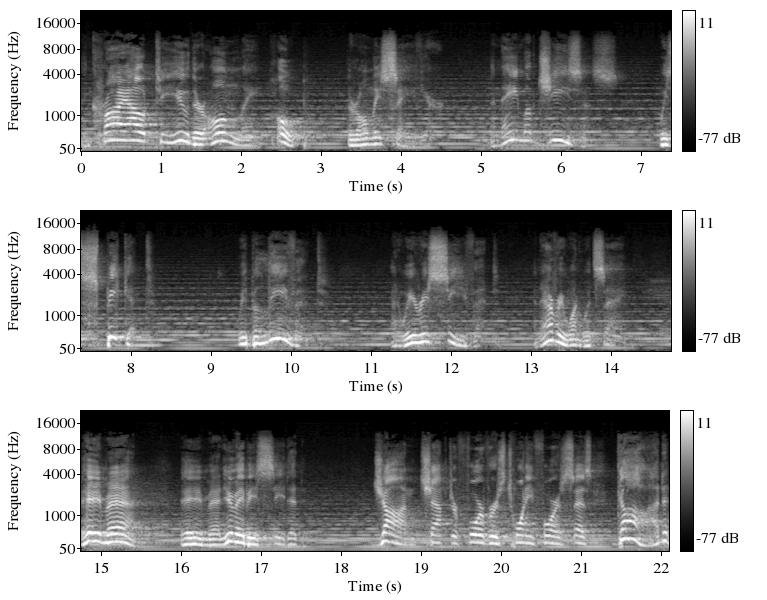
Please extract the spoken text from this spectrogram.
and cry out to you, their only hope, their only Savior. In the name of Jesus, we speak it, we believe it, and we receive it. And everyone would say, Amen. Amen. You may be seated. John chapter 4, verse 24 says, God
